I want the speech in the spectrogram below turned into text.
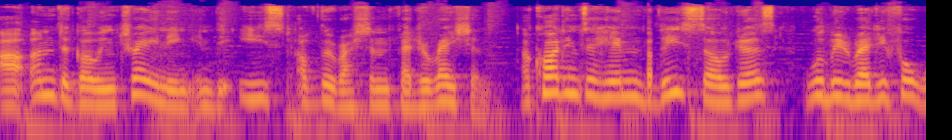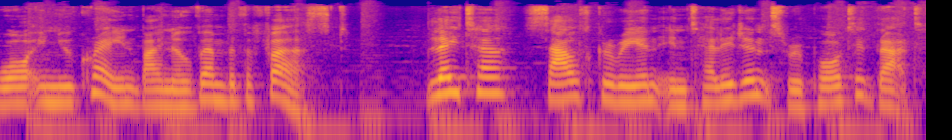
are undergoing training in the east of the Russian Federation. According to him, these soldiers will be ready for war in Ukraine by November the 1st. Later, South Korean intelligence reported that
